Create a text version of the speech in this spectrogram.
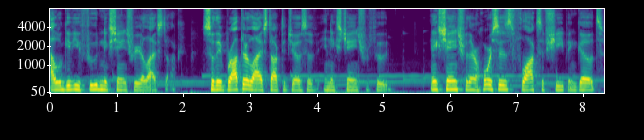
I will give you food in exchange for your livestock. So they brought their livestock to Joseph in exchange for food. In exchange for their horses, flocks of sheep and goats,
